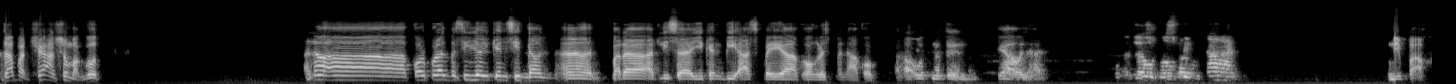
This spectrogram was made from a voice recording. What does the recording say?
Dapat siya ang sumagot. Ano, ah, Corporal Basilio, you can sit down ah, para at least ah, you can be asked by ah, Congressman Acop. naka-out natin. Yeah, wala. Hindi pa ako.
